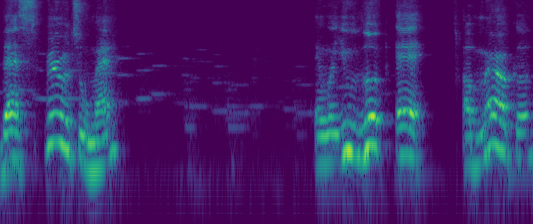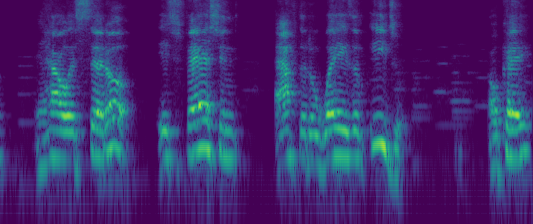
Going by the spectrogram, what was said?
That's spiritual, man. And when you look at America and how it's set up, it's fashioned after the ways of Egypt. Okay?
